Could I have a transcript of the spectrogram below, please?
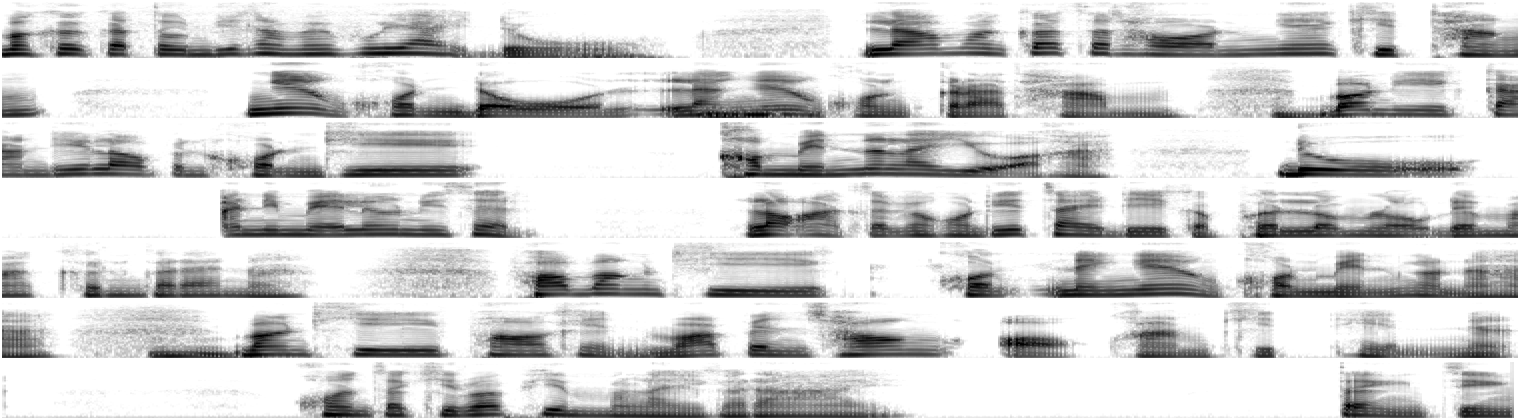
มันคือการ์ตูนที่ทำให้ผู้ใหญ่ดู แล้วมันก็สะท้อนแง่คิดทั้งแง่ของคนโดน และแง่ของคนกระทำบางทีการที่เราเป็นคนที่คอมเมนต์อะไรอยู่อะค่ะ ดูอนิเมะเรื่องนี้เสร็จ เราอาจจะเป็นคนที่ใจดีกับเพื่อนร่วมโลกได้มากขึ้นก็ได้นะ เพราะบางทีคนในแง่ของคอมเมนต์ก่อนนะคะ บางทีพอเห็นว่าเป็นช่องออกความคิดเห็นเนี่ย คนจะคิดว่าพิมพ์อะไรก็ได้ แต่จริง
